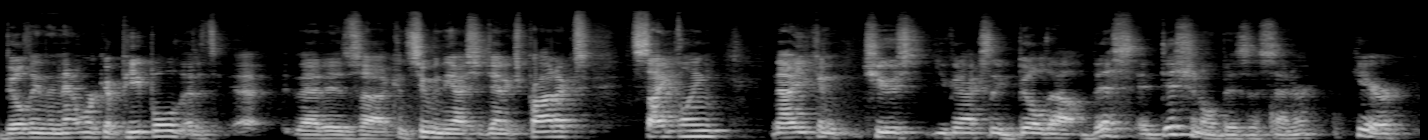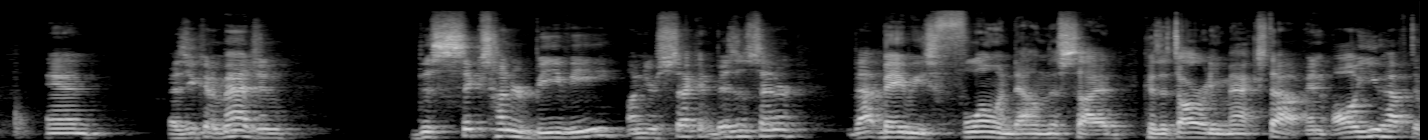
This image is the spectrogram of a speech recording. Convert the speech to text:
building the network of people that is uh, that is uh, consuming the Isagenix products, cycling. Now you can choose. You can actually build out this additional business center here, and as you can imagine, this 600 BV on your second business center that baby's flowing down this side because it's already maxed out. And all you have to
